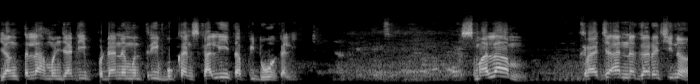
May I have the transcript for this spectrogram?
yang telah menjadi Perdana Menteri bukan sekali tapi dua kali. Semalam, kerajaan negara China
